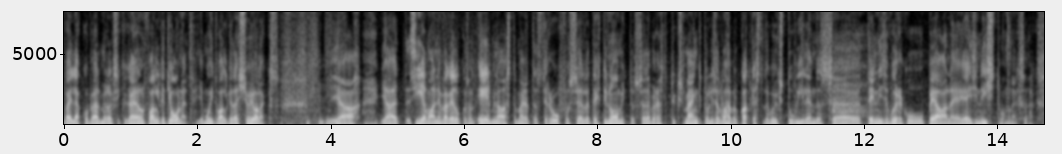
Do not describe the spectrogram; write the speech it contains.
väljaku peal meil oleks ikkagi ainult valged jooned ja muid valgeid asju ei oleks. ja, ja et siiamaani on väga edukas olnud. eelmine aasta mäletatavasti Rufusele tehti noomitus, sellepärast et üks mäng tuli seal vahepeal katkestada, kui üks tuvi lendas äh, tennisevõrgu peale peale ja jäi sinna istuma mõneks ajaks.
